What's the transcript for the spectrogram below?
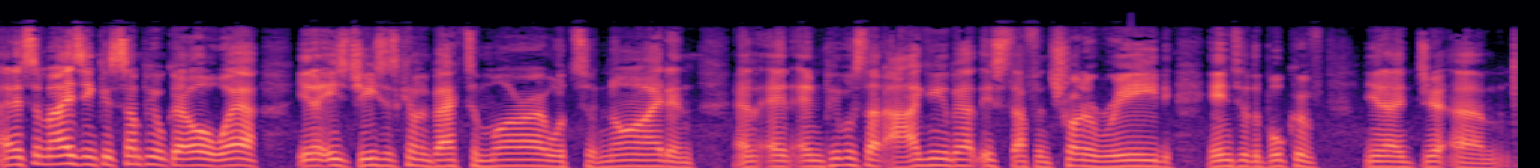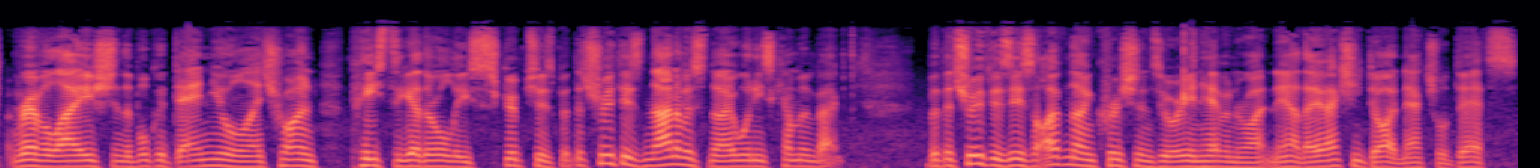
And it's amazing because some people go, oh, wow, you know, is Jesus coming back tomorrow or tonight? And, and, and, and people start arguing about this stuff and trying to read into the book of, you know, um, Revelation, the book of Daniel, and they try and piece together all these scriptures. But the truth is, none of us know when he's coming back. But the truth is, is I've known Christians who are in heaven right now. They've actually died natural deaths.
